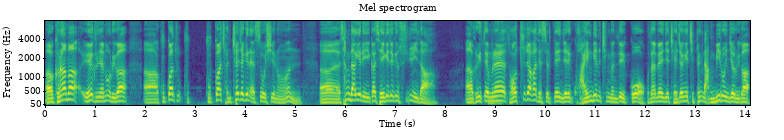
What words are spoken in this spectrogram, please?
어, 그나마 왜 그러냐면 우리가 아, 국가 두- 국, 국가 전체적인 SOC는 어, 상당히 그러니까 세계적인 수준이다. 아, 그렇기 때문에 더 투자가 됐을 때 이제 과잉되는 측면도 있고 그다음에 이제 재정의 집행 낭비로 이제 우리가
